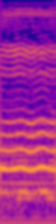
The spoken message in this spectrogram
love.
